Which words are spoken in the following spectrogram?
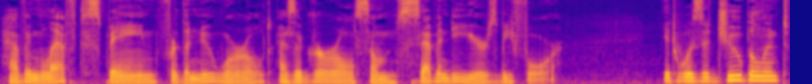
having left Spain for the New World as a girl some seventy years before. It was a jubilant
